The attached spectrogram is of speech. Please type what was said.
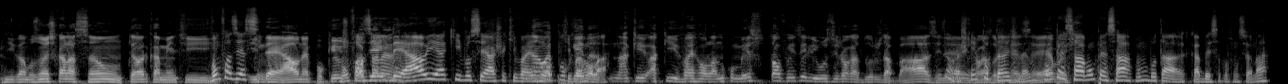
digamos, numa escalação teoricamente Vamos fazer assim. ideal, né? Porque Vamos Sport fazer tá a na- ideal e a que você acha que vai, não, é que porque vai rolar. na- aqui, aqui vai rolar no começo, talvez ele use jogadores da base, Não, né? acho que é importante, né? Vamos pensar, vamos pensar. Vamos botar a cabeça pra funcionar.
